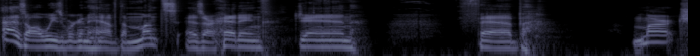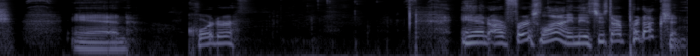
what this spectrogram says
As always, we're going to have the months as our heading. Jan, Feb, March, and quarter. And our first line is just our production.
